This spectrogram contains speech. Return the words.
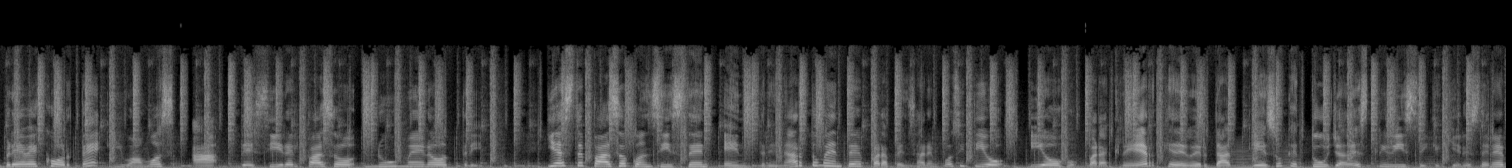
breve corte y vamos a decir el paso número 3. Y este paso consiste en entrenar tu mente para pensar en positivo y ojo, para creer que de verdad eso que tú ya describiste y que quieres tener,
